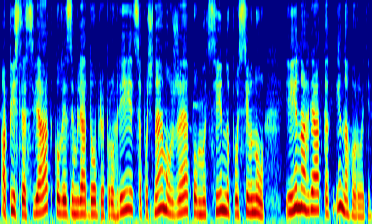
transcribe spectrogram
А після свят, коли земля добре прогріється, почнемо вже повноцінну посівну і на грядках, і на городі.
